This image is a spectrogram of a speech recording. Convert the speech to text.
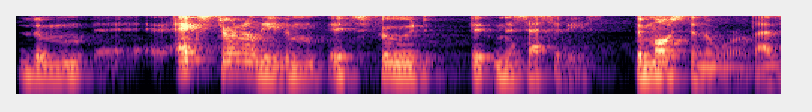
the externally the its food necessities the most in the world as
